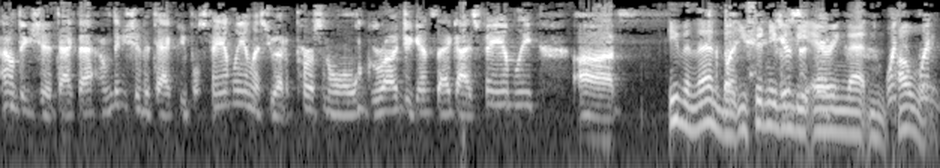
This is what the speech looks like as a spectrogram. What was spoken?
I don't think you should attack that. I don't think you should attack people's family unless you had a personal grudge against that guy's family. Uh, Even then, but you shouldn't even be the thing. airing that in when, public. When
